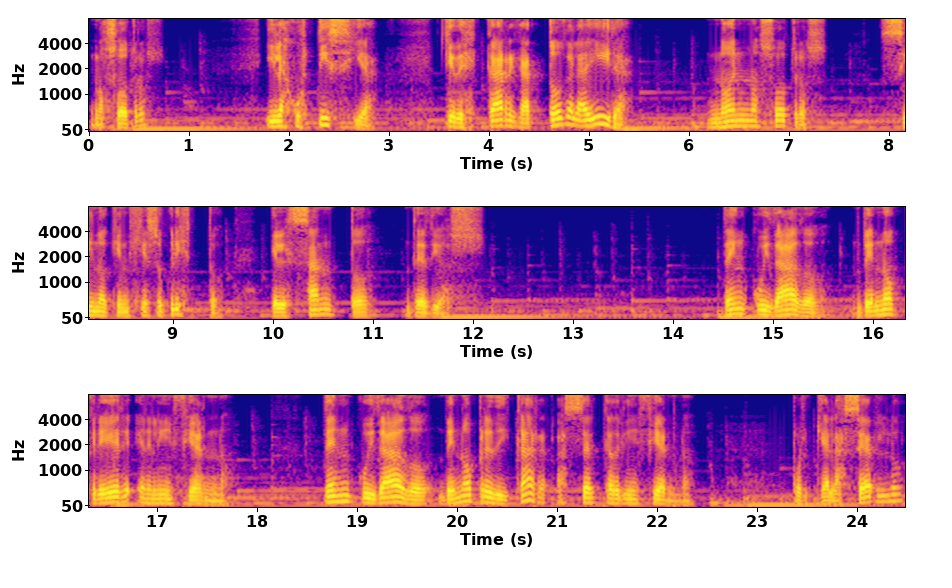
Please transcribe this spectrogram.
nosotros, y la justicia que descarga toda la ira, no en nosotros, sino que en Jesucristo, el Santo de Dios. Ten cuidado de no creer en el infierno. Ten cuidado de no predicar acerca del infierno, porque al hacerlo,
